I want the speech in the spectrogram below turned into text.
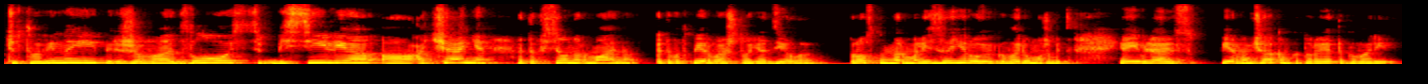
чувство вины, переживают злость, бессилие, э, отчаяние. Это все нормально. Это вот первое, что я делаю. Просто нормализирую и говорю, может быть, я являюсь первым человеком, который это говорит.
